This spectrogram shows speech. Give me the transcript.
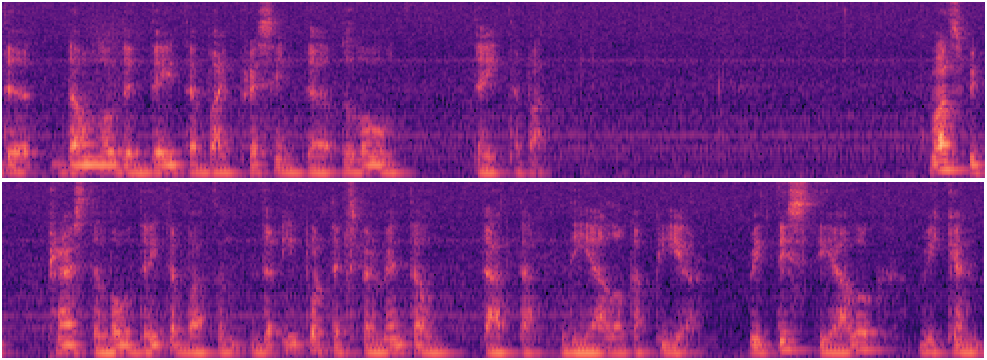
the downloaded data by pressing the load data button. Once we press the load data button the import experimental data dialog appear. With this dialog, we can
